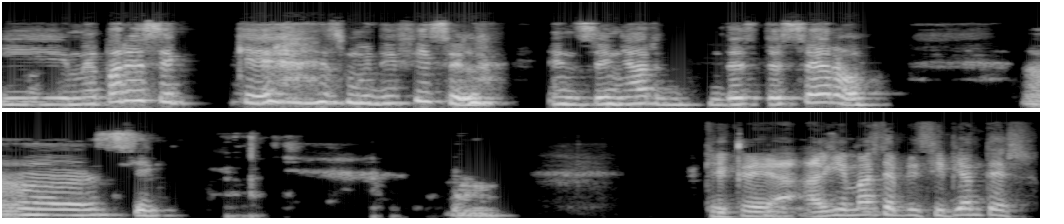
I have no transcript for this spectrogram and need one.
y me parece que es muy difícil enseñar desde cero. Ah, sí. ¿Qué cree? ¿Alguien más de principiantes,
